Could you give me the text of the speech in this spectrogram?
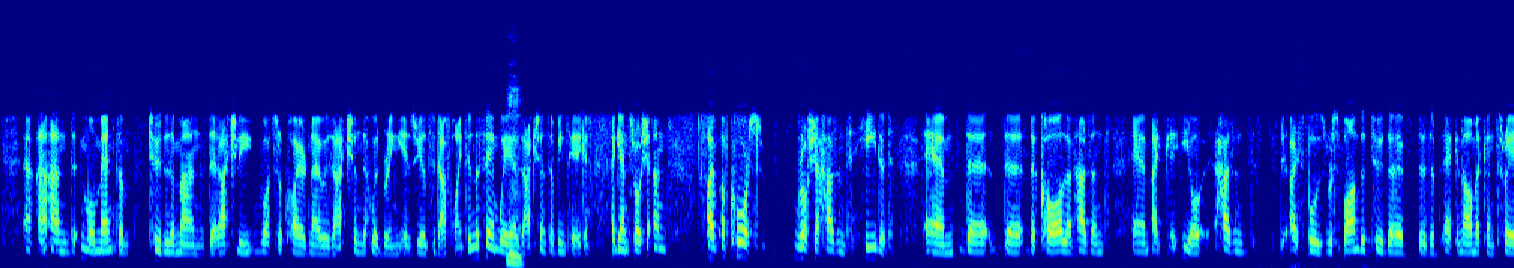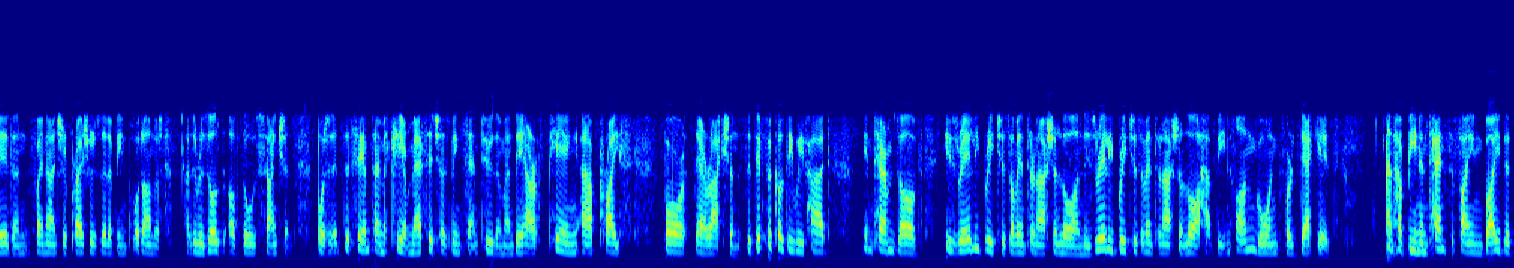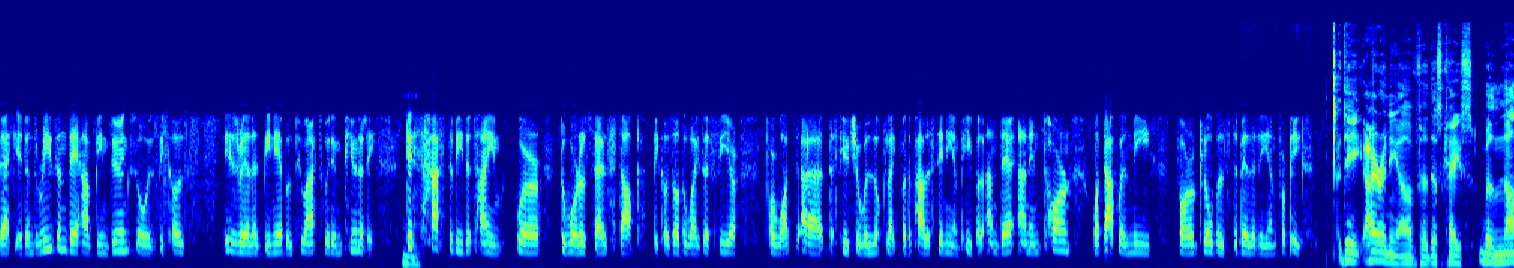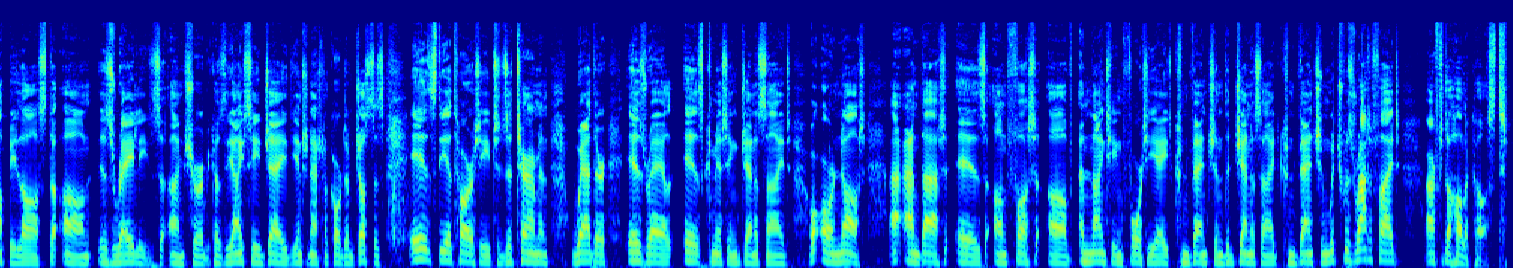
and momentum to the demands that actually what's required now is action that will bring Israel to that point in the same way mm. as actions have been taken against Russia. And of course, Russia hasn't heeded um, the, the the call and hasn't um, I, you know hasn't I suppose, responded to the, the, the, economic and trade and financial pressures that have been put on it as a result of those sanctions. But at the same time, a clear message has been sent to them, and they are paying a price for their actions. The difficulty we've had in terms of Israeli breaches of international law, and Israeli breaches of international law have been ongoing for decades and have been intensifying by the decade. And the reason they have been doing so is because Israel has been able to act with impunity. Mm. This has to be the time where the world says stop, because otherwise, I fear for what uh, the future will look like for the Palestinian people, and, and in turn, what that will mean for global stability and for peace the irony of this case will not be lost on Israelis, I'm sure, because the ICJ, the International Court of Justice, is the authority to determine whether Israel is committing genocide or, or not. and that is on foot of a 1948 convention, the Genocide Convention, which was ratified after the Holocaust.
